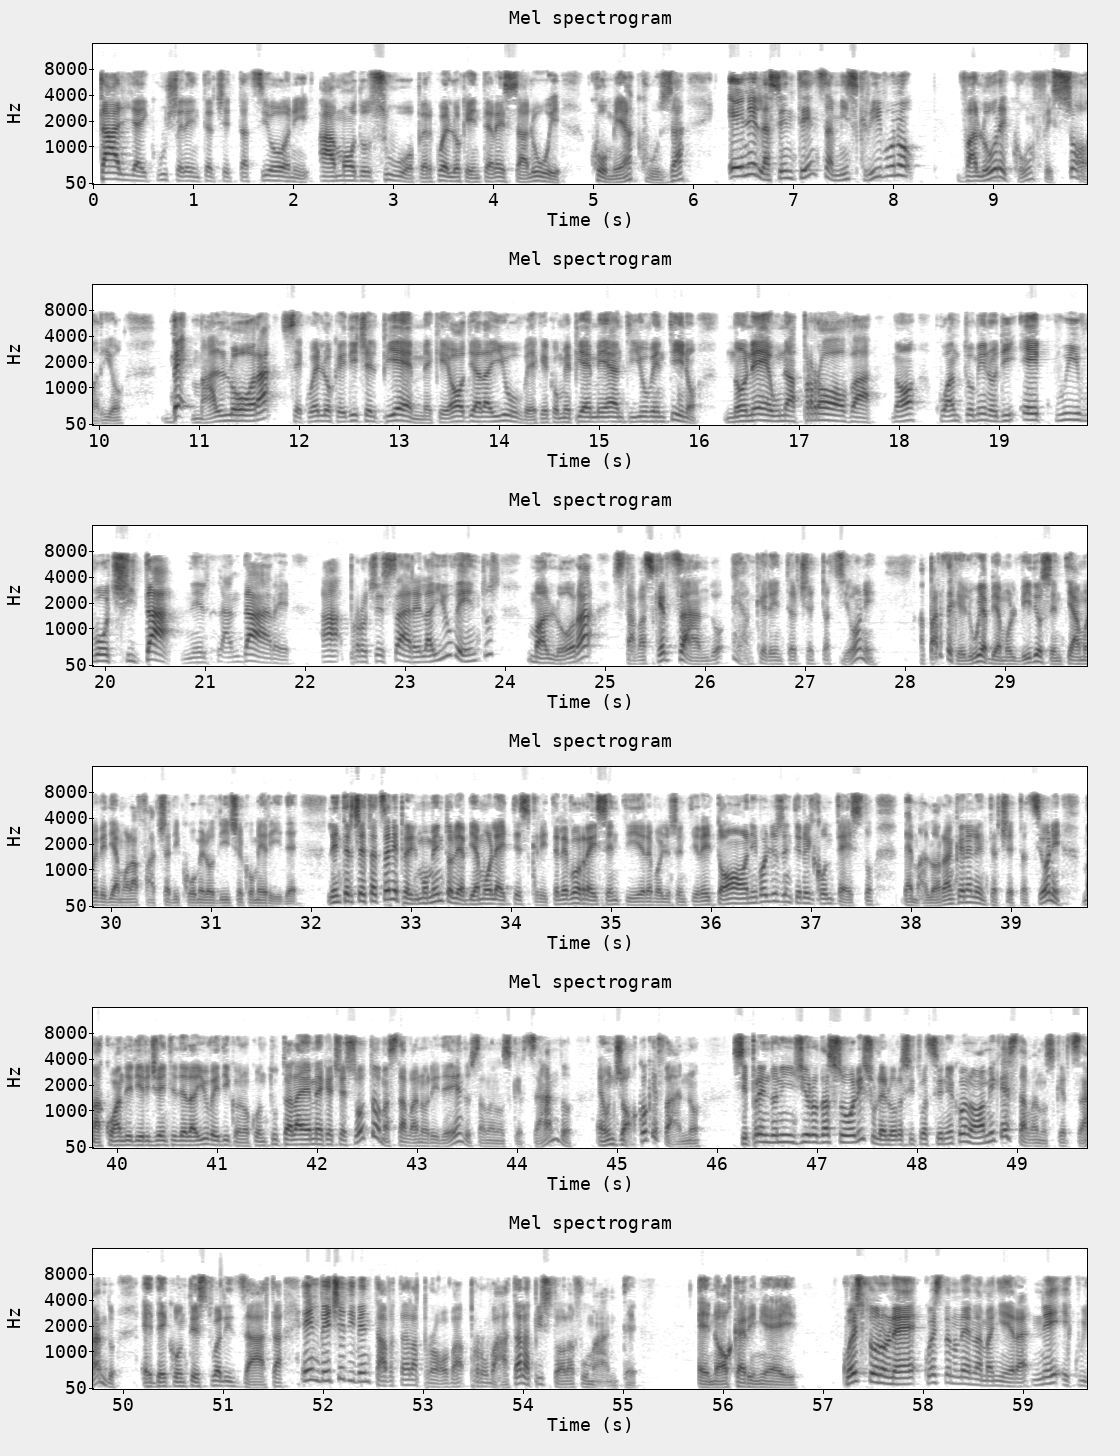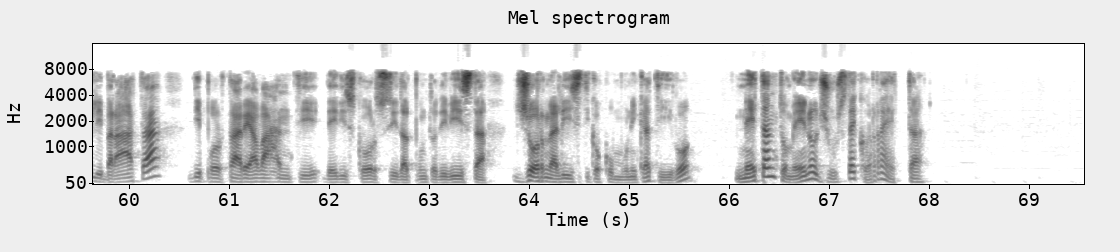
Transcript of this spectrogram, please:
taglia e cuce le intercettazioni a modo suo per quello che interessa a lui come accusa e nella sentenza mi scrivono valore confessorio. Beh, ma allora, se quello che dice il PM che odia la Juve, che come PM è anti-juventino, non è una prova, no? Quantomeno di equivocità nell'andare a processare la Juventus, ma allora stava scherzando e anche le intercettazioni a parte che lui abbiamo il video, sentiamo e vediamo la faccia di come lo dice, come ride. Le intercettazioni per il momento le abbiamo lette e scritte, le vorrei sentire, voglio sentire i toni, voglio sentire il contesto. Beh, ma allora anche nelle intercettazioni, ma quando i dirigenti della Juve dicono con tutta la M che c'è sotto, ma stavano ridendo, stavano scherzando, è un gioco che fanno. Si prendono in giro da soli sulle loro situazioni economiche e stavano scherzando ed è contestualizzata e invece è diventata la prova provata la pistola fumante. E no, cari miei, non è, questa non è una maniera né equilibrata di portare avanti dei discorsi dal punto di vista giornalistico-comunicativo, né tantomeno giusta e corretta.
